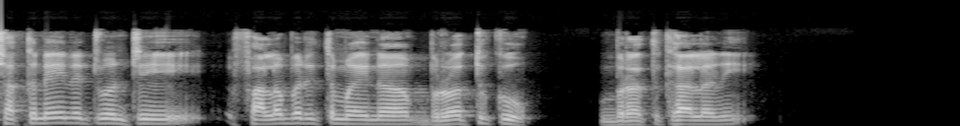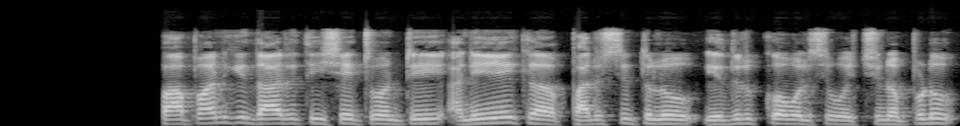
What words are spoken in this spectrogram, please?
చక్కనైనటువంటి ఫలభరితమైన బ్రతుకు బ్రతకాలని పాపానికి దారి తీసేటువంటి అనేక పరిస్థితులు ఎదుర్కోవలసి వచ్చినప్పుడు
